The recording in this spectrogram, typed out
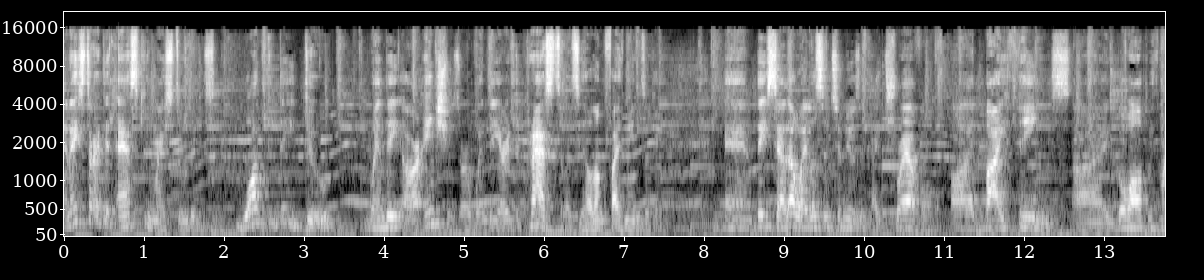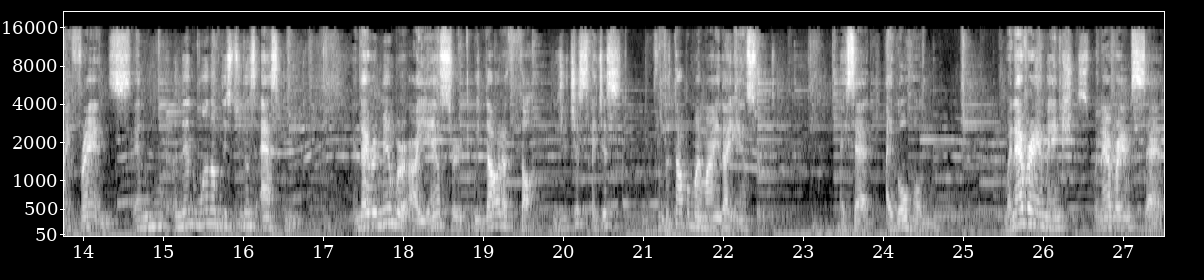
And I started asking my students, what do they do when they are anxious or when they are depressed? Let's see, how long? Five minutes, okay. And they said, oh, I listen to music, I travel, I buy things, I go out with my friends. And, and then one of the students asked me, and I remember I answered without a thought. Just, I just, from the top of my mind, I answered. I said, I go home Whenever I am anxious, whenever I am sad,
